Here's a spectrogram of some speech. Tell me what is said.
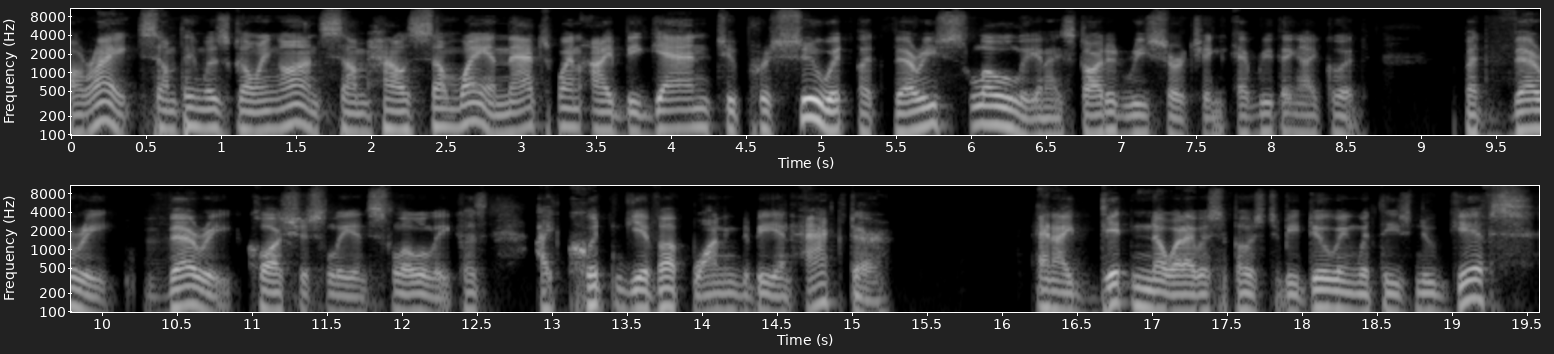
all right, something was going on somehow, some way. And that's when I began to pursue it, but very slowly. And I started researching everything I could, but very, very cautiously and slowly, because I couldn't give up wanting to be an actor. And I didn't know what I was supposed to be doing with these new gifts.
